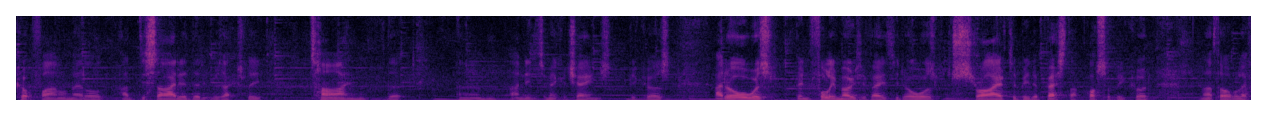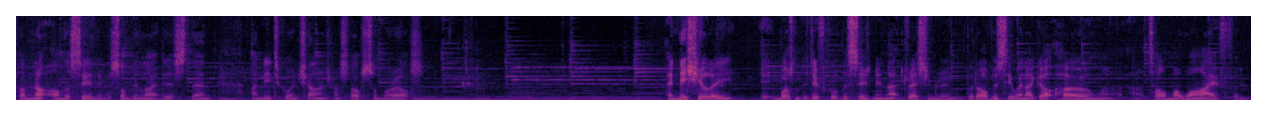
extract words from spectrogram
Cup final medal, I decided that it was actually time that um, I needed to make a change because I'd always been fully motivated, always strived to be the best I possibly could. And I thought, well, if I'm not on the ceiling for something like this, then I need to go and challenge myself somewhere else. Initially, it wasn't a difficult decision in that dressing room, but obviously when I got home, I told my wife and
